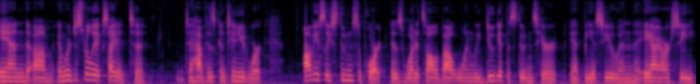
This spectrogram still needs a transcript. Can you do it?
And, um, and we're just really excited to, to have his continued work. Obviously, student support is what it's all about when we do get the students here at BSU, and the AIRC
